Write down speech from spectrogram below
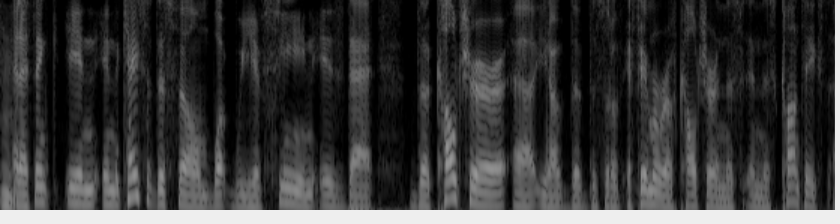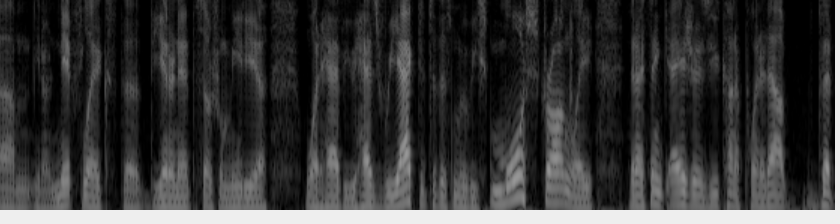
Mm. And I think in in the case of this film, what we have seen is that the culture, uh, you know, the, the sort of ephemera of culture in this in this context, um, you know, Netflix, the the internet, social media, what have you, has reacted to this movie more strongly than I think Aja, as you kind of pointed out, that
